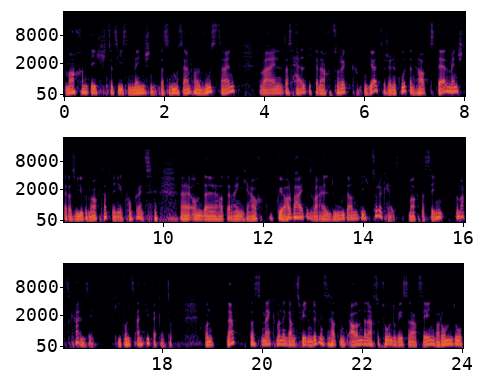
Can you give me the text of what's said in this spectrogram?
machen dich zu diesem Menschen. Das muss einfach bewusst sein, weil das hält dich dann auch zurück. Und ja, ist schön und gut, dann hat der Mensch, der das Video gemacht hat, weniger Konkurrenz. Äh, und äh, hat er eigentlich auch gut gearbeitet, weil du dann dich zurückhältst. Macht das Sinn oder macht es keinen Sinn? Gib uns ein Feedback dazu. Und ja, das merkt man dann ganz viel. Und übrigens, das hat mit allem danach zu tun. Du wirst dann auch sehen, warum du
